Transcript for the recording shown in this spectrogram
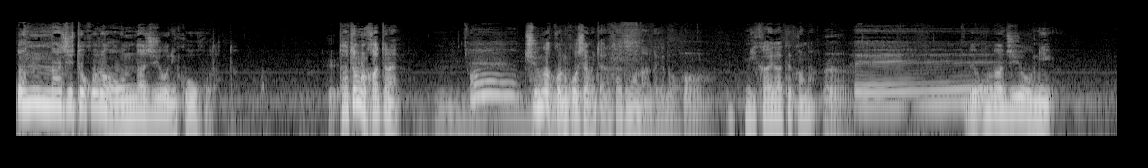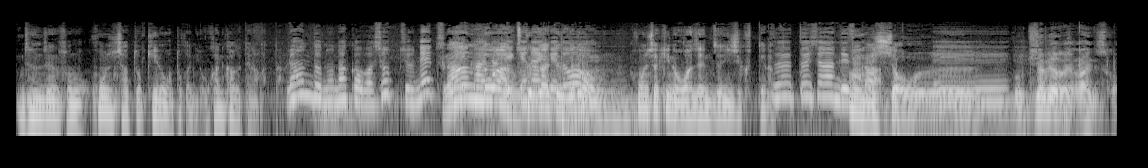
同じところが同じように広報だった。建物変わってないの。中学校の校舎みたいな建物なんだけど、2階建てかな？へで、同じように、全然その本社と機能とかにお金かけてなかった。ーランドの中はしょっちゅうね、作りランド変えなきゃいけは作りないけど、変えてるけど、本社機能は全然いじくってなくて。ずっと一緒なんですか、うん、一緒。えきらびやかじゃないんですか？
